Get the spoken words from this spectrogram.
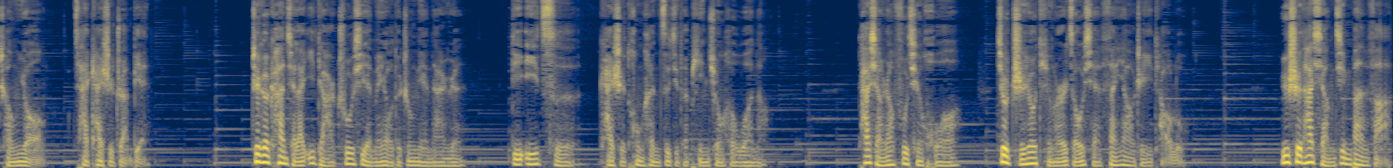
程勇才开始转变。这个看起来一点出息也没有的中年男人，第一次。开始痛恨自己的贫穷和窝囊。他想让父亲活，就只有铤而走险贩药这一条路。于是他想尽办法，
